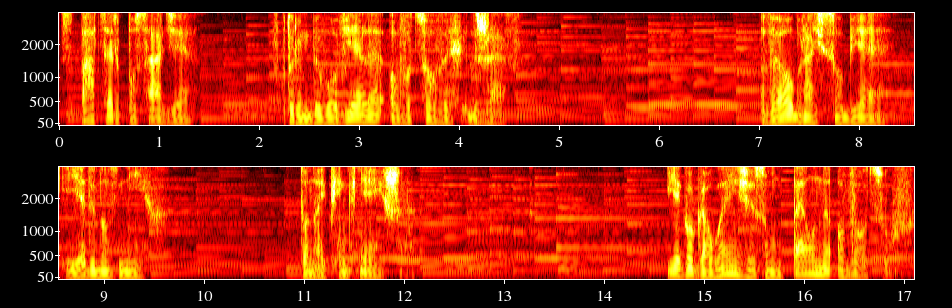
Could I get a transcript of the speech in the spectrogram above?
spacer po sadzie, w którym było wiele owocowych drzew. Wyobraź sobie jedno z nich, to najpiękniejsze. Jego gałęzie są pełne owoców.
